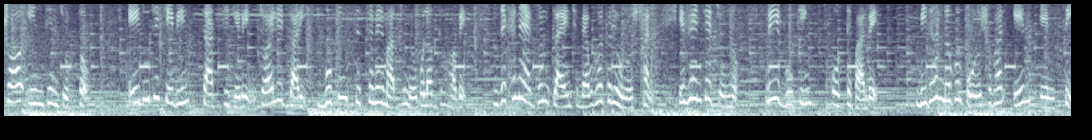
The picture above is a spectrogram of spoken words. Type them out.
স্ব ইঞ্জিন যুক্ত এই দুটি কেবিন, চারটি কেবিন, টয়লেট গাড়ি বুকিং সিস্টেমের মাধ্যমে উপলব্ধ হবে, যেখানে একজন ক্লায়েন্ট ব্যবহারকারী অনুষ্ঠান, ইভেন্টের জন্য প্রি বুকিং করতে পারবে। বিধাননগর পৌরসভার এনএমসি।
